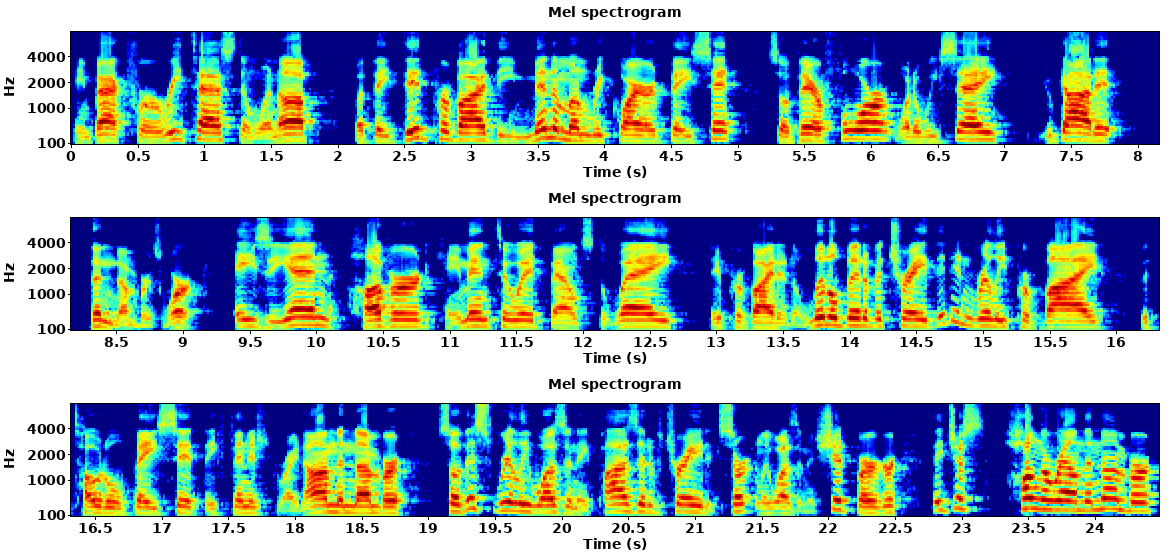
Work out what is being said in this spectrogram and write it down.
came back for a retest and went up, but they did provide the minimum required base hit. So therefore, what do we say? You got it. The numbers work. AZN hovered, came into it, bounced away. They provided a little bit of a trade. They didn't really provide the total base hit. They finished right on the number. So this really wasn't a positive trade. It certainly wasn't a shitburger. They just hung around the number.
